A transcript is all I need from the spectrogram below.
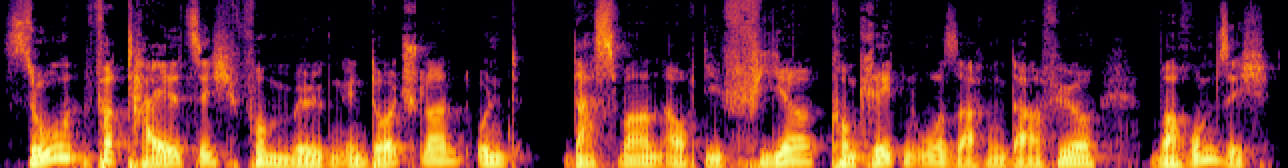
so verteilt sich Vermögen in Deutschland und das waren auch die vier konkreten Ursachen dafür, warum sich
